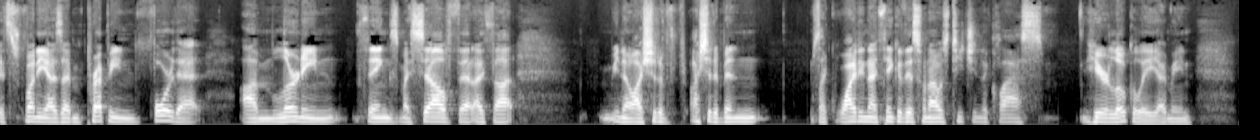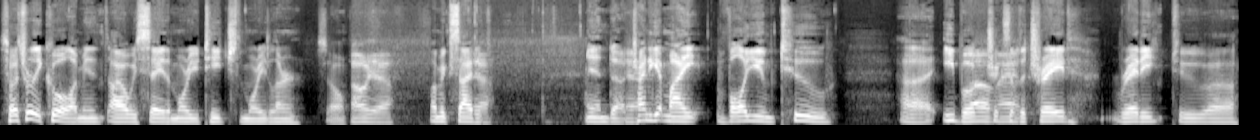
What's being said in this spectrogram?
it's funny as I'm prepping for that, I'm learning things myself that I thought, you know, I should have I should have been. It's like why didn't I think of this when I was teaching the class here locally? I mean, so it's really cool. I mean, I always say the more you teach, the more you learn. So oh yeah. I'm excited. Yeah. And uh, Yeah. trying to get my volume two uh, ebook, Oh, Tricks man. of the Trade, ready to uh,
